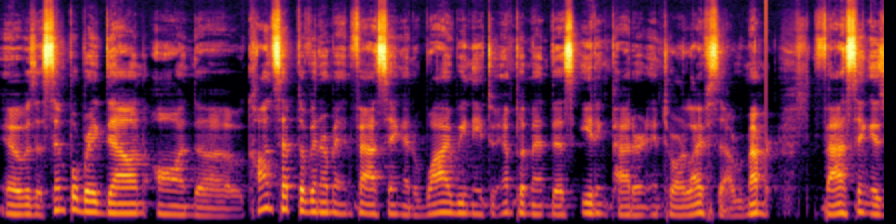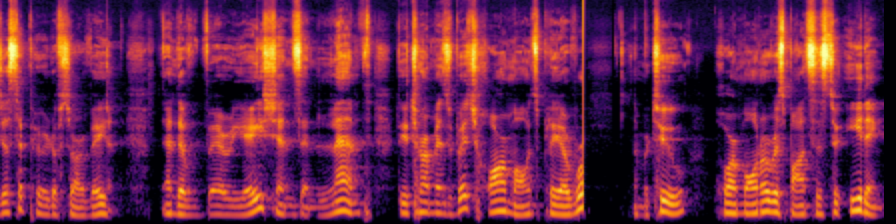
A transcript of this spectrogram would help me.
It was a simple breakdown on the concept of intermittent fasting and why we need to implement this eating pattern into our lifestyle. Remember, fasting is just a period of starvation, and the variations in length determines which hormones play a role. Number two, hormonal responses to eating.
